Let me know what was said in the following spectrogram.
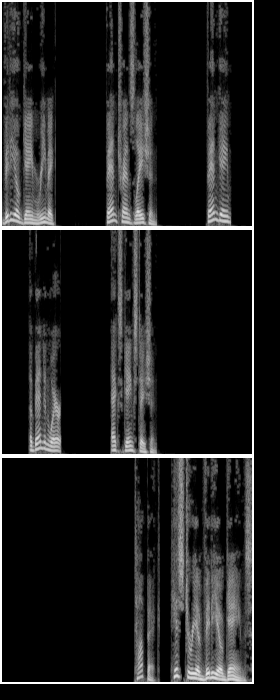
Video game remake. Fan translation. Fangame Abandonware. X GameStation History of video games.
